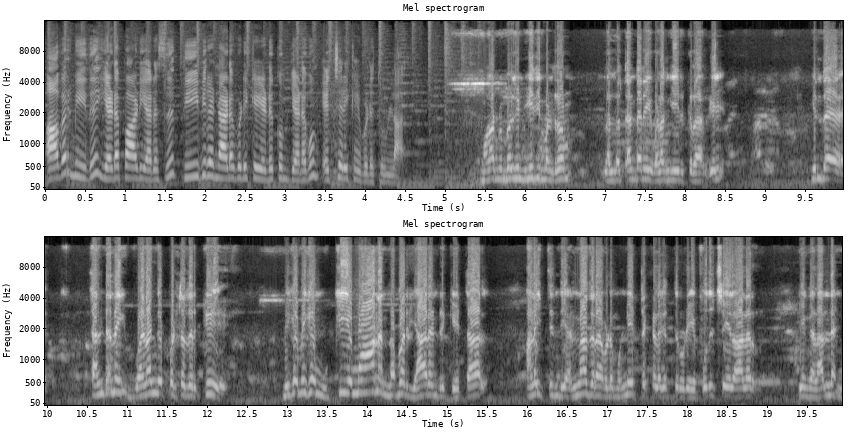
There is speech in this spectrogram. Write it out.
அவர் மீது எடப்பாடி அரசு தீவிர நடவடிக்கை எடுக்கும் எனவும் எச்சரிக்கை விடுத்துள்ளார். மாண்புமிகு நீதிமன்றம் நல்ல தண்டனை வழங்கி இருக்கிறார்கள் இந்த தண்டனை வழங்கப்பட்டதற்கு மிக மிக முக்கியமான நபர் யார் என்று கேட்டால் அனைத்து இந்திய அண்ணா திராவிட முன்னேற்ற கழகத்தினுடைய பொதுச் செயலாளர் எங்கள் அண்ணன்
